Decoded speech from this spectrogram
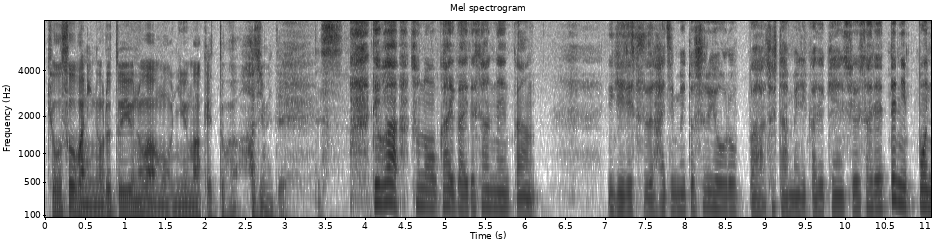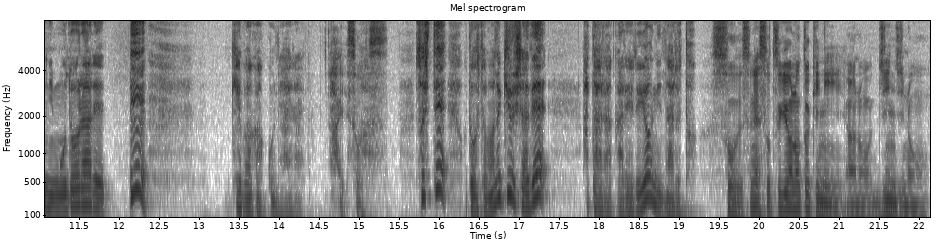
競走馬に乗るというのはもうニューマーケットが初めてです。ではその海外で3年間イギリスはじめとするヨーロッパそしてアメリカで研修されて日本に戻られて競馬学校に入られた。はいそうです。そしてお父様の厩舎で働かれるようになると。そうですね卒業の時にあの人事の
